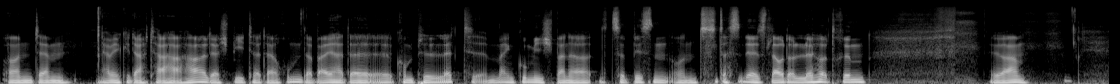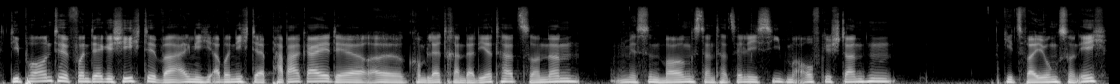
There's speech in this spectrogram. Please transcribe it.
Und ähm, habe ich gedacht, hahaha, der spielt da, rum. Dabei hat er äh, komplett mein Gummispanner zerbissen und da sind jetzt lauter Löcher drin. Ja. Die Pointe von der Geschichte war eigentlich aber nicht der Papagei, der äh, komplett randaliert hat, sondern wir sind morgens dann tatsächlich sieben aufgestanden. Die zwei Jungs und ich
